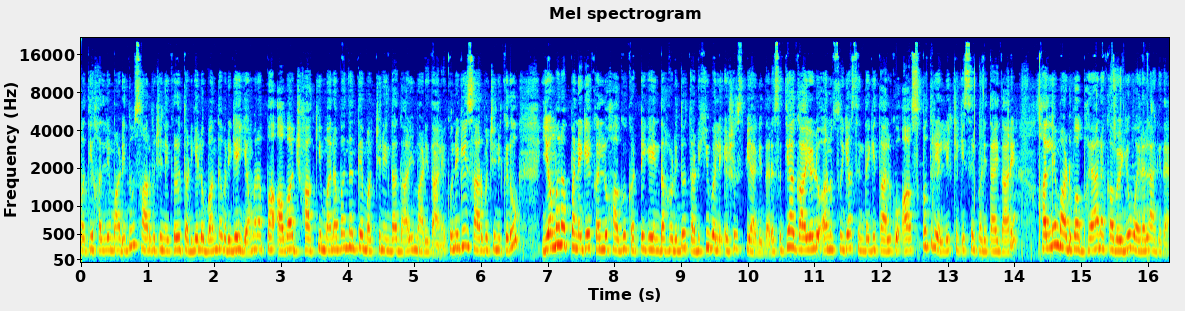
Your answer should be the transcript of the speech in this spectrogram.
ಪತಿ ಹಲ್ಲೆ ಮಾಡಿದ್ದು, ಸಾರ್ವಜನಿಕರು ತಡೆಯಲು ಬಂದವರಿಗೆ ಯಮನಪ್ಪ ಆವಾಜ್ ಹಾಕಿ ಮನಬಂದಂತೆ ಮಚ್ಚಿನಿಂದ ದಾಳಿ ಮಾಡಿದ್ದಾನೆ. ಕೊನೆಗೆ ಸಾರ್ವಜನಿಕರು ಯಮನಪ್ಪನಿಗೆ ಕಲ್ಲು ಹಾಗೂ ಕಟ್ಟಿಗೆಯಿಂದ ಹೊಡೆದು ತಡೆಯುವಲ್ಲಿ ಯಶಸ್ವಿಯಾಗಿದ್ದಾರೆ. ಸದ್ಯ ಗಾಯಾಳು ಅನುಸೂಯ ಸಿಂದಗಿ ತಾಲೂಕು ಆಸ್ಪತ್ರೆಯಲ್ಲಿ ಚಿಕಿತ್ಸೆ ಪಡಿತಾ ಇದ್ದಾರೆ. ಹಲ್ಲೆ ಮಾಡುವ ಭಯಾನಕ ವಿಡಿಯೋ ವೈರಲ್ ಆಗಿದೆ.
